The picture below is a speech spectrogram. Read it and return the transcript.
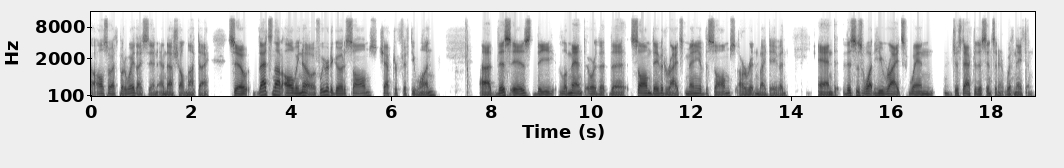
also hath put away thy sin, and thou shalt not die. So that's not all we know. If we were to go to Psalms chapter 51, uh, this is the lament or the, the psalm David writes. Many of the psalms are written by David. And this is what he writes when just after this incident with Nathan.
